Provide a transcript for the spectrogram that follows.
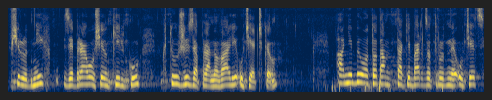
Wśród nich zebrało się kilku, którzy zaplanowali ucieczkę. A nie było to tam takie bardzo trudne uciec,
